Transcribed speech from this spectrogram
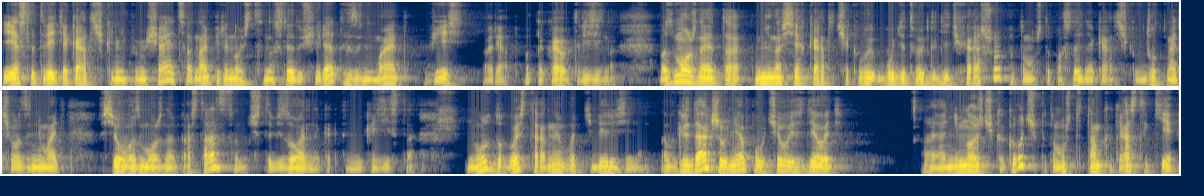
И если третья карточка не помещается, она переносится на следующий ряд и занимает весь ряд. Вот такая вот резина. Возможно, это не на всех карточек вы, будет выглядеть хорошо, потому что последняя карточка вдруг начала занимать все возможное пространство, ну, чисто визуально как-то неказисто. Но, с другой стороны, вот тебе резина. А в гридах же у нее получилось сделать немножечко круче, потому что там как раз-таки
